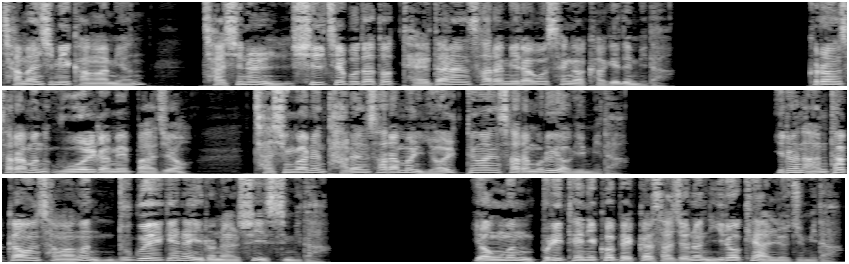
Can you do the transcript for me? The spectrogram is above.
자만심이 강하면 자신을 실제보다 더 대단한 사람이라고 생각하게 됩니다. 그런 사람은 우월감에 빠져 자신과는 다른 사람을 열등한 사람으로 여깁니다. 이런 안타까운 상황은 누구에게나 일어날 수 있습니다. 영문 브리테니커 백과사전은 이렇게 알려줍니다.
